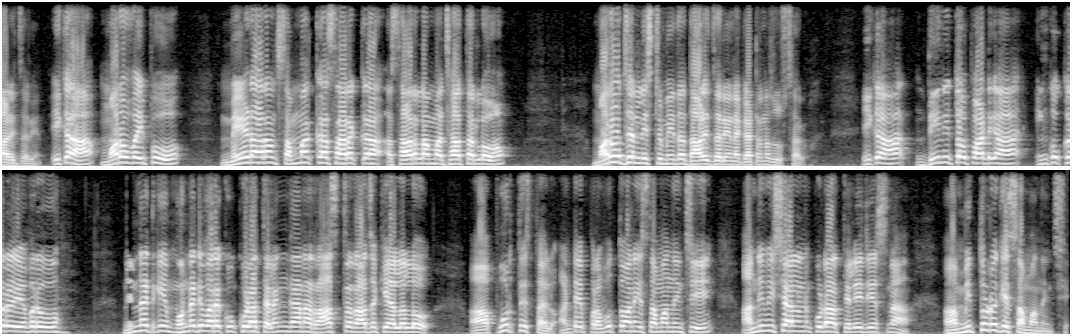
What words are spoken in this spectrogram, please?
దాడి జరిగింది. ఇక మరోవైపు మేడారం సమ్మక్క సారక్క సారలమ్మ జాతరలో మరో జర్నలిస్ట్ మీద దాడి జరిగిన ఘటన చూస్తారు. ఇక దీనితో పాటుగా ఇంకొకరు ఎవరు? నిన్నటికి మొన్నటి వరకు కూడా తెలంగాణ రాష్ట్ర రాజకీయాలలో పూర్తి స్థాయిలో అంటే ప్రభుత్వానికి సంబంధించి అన్ని విషయాలను కూడా తెలియజేసిన మిత్రుడికి సంబంధించి.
